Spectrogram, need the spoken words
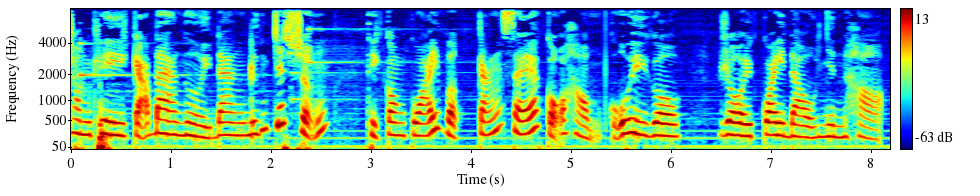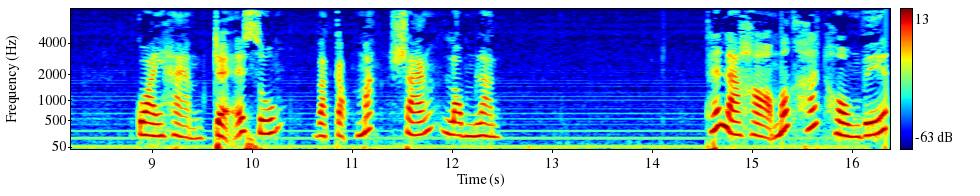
Trong khi cả ba người đang đứng chết sững, thì con quái vật cắn xé cổ họng của Hugo, rồi quay đầu nhìn họ. Quay hàm trễ xuống và cặp mắt sáng long lanh. Thế là họ mất hết hồn vía,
